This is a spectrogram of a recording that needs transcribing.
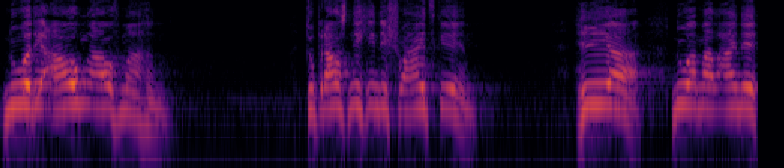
Nur die Augen aufmachen. Du brauchst nicht in die Schweiz gehen. Hier nur mal eine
